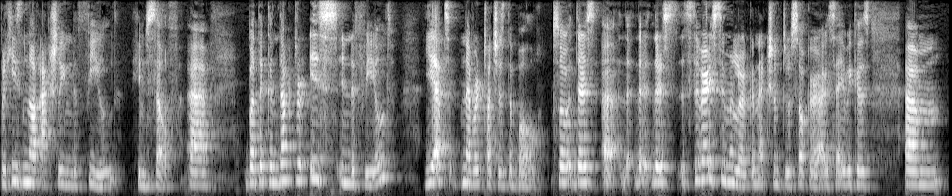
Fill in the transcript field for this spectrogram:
but he's not actually in the field himself. Uh, but the conductor is in the field, yet never touches the ball. So there's uh, there, there's it's a very similar connection to soccer, I say, because, um,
